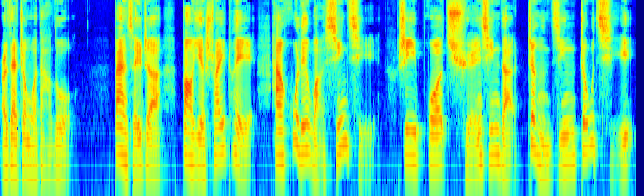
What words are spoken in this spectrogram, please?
而在中国大陆，伴随着报业衰退和互联网兴起，是一波全新的政经周期。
